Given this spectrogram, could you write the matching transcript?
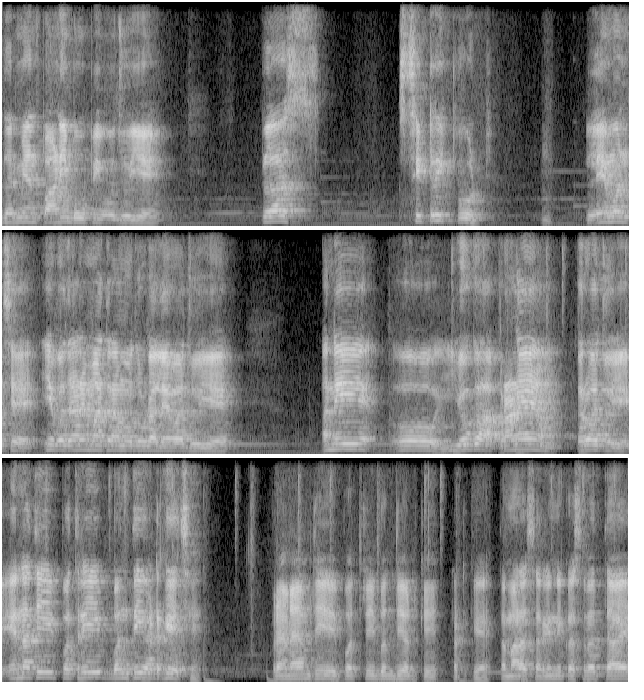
દરમિયાન પાણી બહુ પીવું જોઈએ. પ્લસ સિટ્રિક ફૂડ લેમન છે એ વધારે માત્રામાં થોડા લેવા જોઈએ. અને યોગા પ્રાણાયામ કરવા જોઈએ. એનાથી પથરી બનતી અટકે છે. પ્રાણાયામથી પથરી બનતી અટકે. અટકે. તમારા શરીરની કસરત થાય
